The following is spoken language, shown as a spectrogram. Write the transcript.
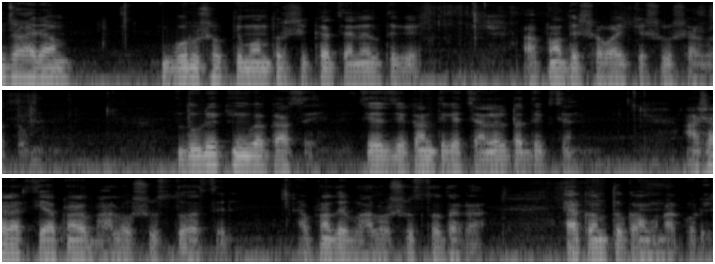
জয়রাম, গুরু শক্তি মন্ত্র শিক্ষা চ্যানেল থেকে আপনাদের সবাইকে সুস্বাগতম। দূরে কিংবা কাছে যে যেখান থেকে চ্যানেলটা দেখছেন, আশা রাখছি আপনারা ভালো সুস্থ আছেন। আপনাদের ভালো সুস্থ থাকা একান্ত কামনা করি।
